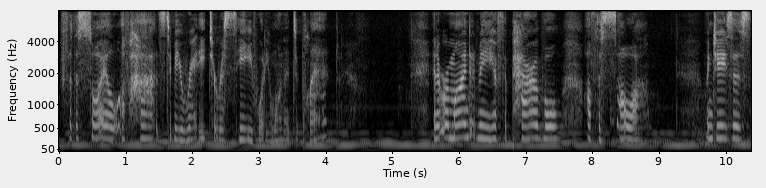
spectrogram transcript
for the soil of hearts to be ready to receive what he wanted to plant. And it reminded me of the parable of the sower when Jesus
